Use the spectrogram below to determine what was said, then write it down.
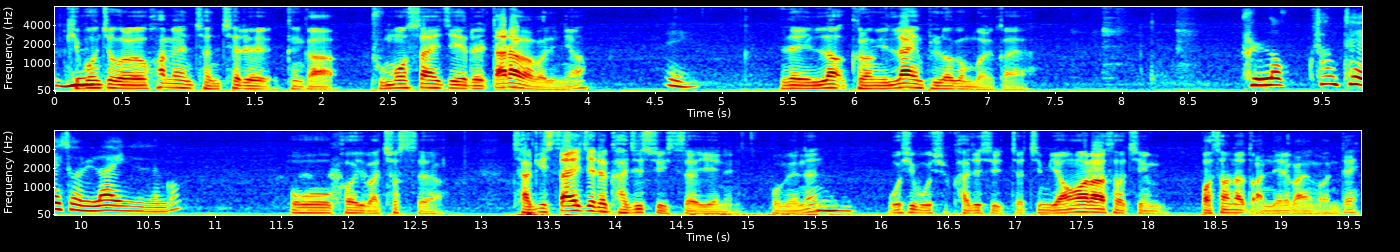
음. 기본적으로 화면 전체를 그러니까 부모 사이즈를 따라가거든요. 네. 근데 일러, 그럼 인라인 블럭은 뭘까요? 블럭 상태에서 인라인이 되는 거? 오 거의 맞췄어요. 자기 사이즈를 가질 수 있어요. 얘는 보면은 음. 50, 50 가질 수 있죠. 지금 영어라서 지금 벗어나도 안 내려가는 건데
